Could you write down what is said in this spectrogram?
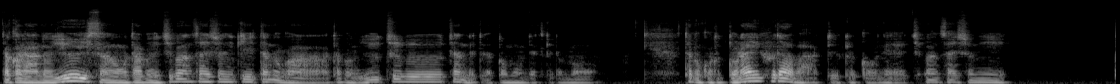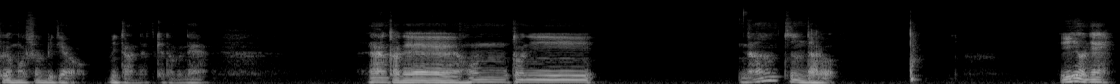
だからあの、ゆうりさんを多分一番最初に聞いたのが多分 YouTube チャンネルだと思うんですけども、多分このドライフラワーっていう曲をね、一番最初にプロモーションビデオ見たんですけどもね、なんかね、本当に、なんつうんだろう。いいよね。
